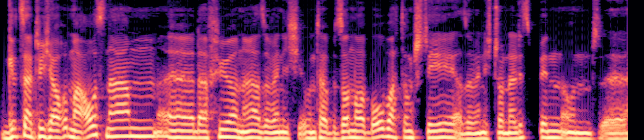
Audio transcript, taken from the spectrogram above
gibt's natürlich auch immer Ausnahmen äh, dafür. Ne? Also wenn ich unter besonderer Beobachtung stehe, also wenn ich Journalist bin und äh,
